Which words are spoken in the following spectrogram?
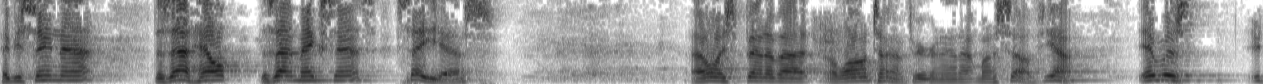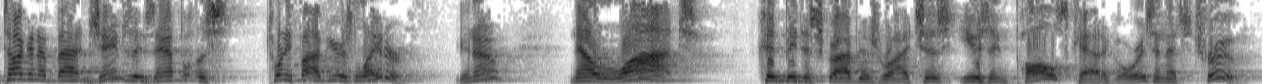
Have you seen that? Does that help? Does that make sense? Say yes. I only spent about a long time figuring that out myself. Yeah. It was, you're talking about James' example was 25 years later, you know? Now Lot could be described as righteous using Paul's categories, and that's true.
